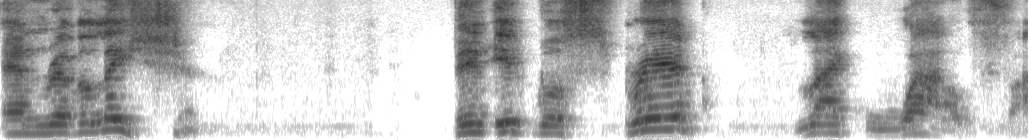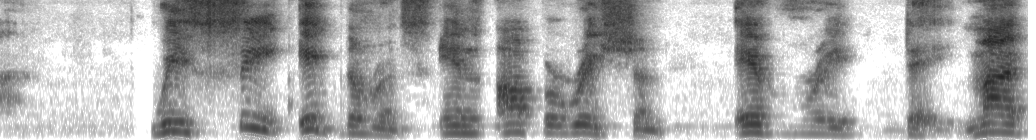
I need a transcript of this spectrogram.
and revelation, then it will spread like wildfire. We see ignorance in operation every day. My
